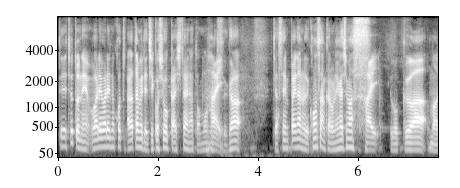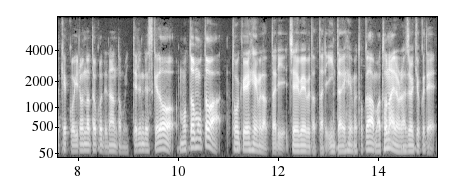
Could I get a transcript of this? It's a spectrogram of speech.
でちょっとね我々のこと改めて自己紹介したいなと思うんですが、じゃあ先輩なのでコンさんからお願いします。はい。僕はまあ結構いろんなとこで何度も言ってるんですけどもともとは東京 FM だったり JWAVE だったりインター FM とか、まあ、都内のラジオ局で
